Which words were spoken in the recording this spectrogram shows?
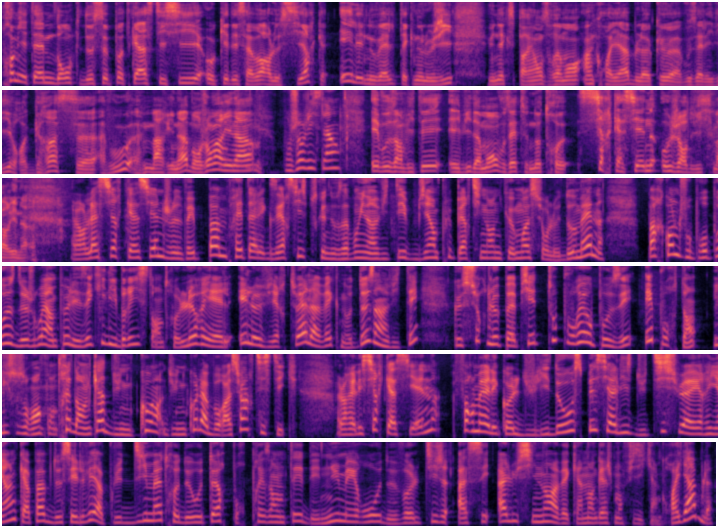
Premier thème donc de ce podcast ici au Quai des Savoirs, le cirque et les nouvelles technologies. Une expérience vraiment incroyable que vous allez vivre grâce à vous, Marina. Bonjour Marina. Bonjour Gislain. Et vos invités, évidemment, vous êtes notre circassienne aujourd'hui, Marina. Alors la circassienne, je ne vais pas me prêter à l'exercice parce que nous avons une invitée bien plus pertinente que moi sur le domaine. Par contre, je vous propose de jouer un peu les équilibristes entre le réel et le virtuel avec nos deux invités que sur le papier tout pourrait opposer et pourtant ils se sont rencontrés dans le cadre d'une d'une collaboration artistique. Alors elle est circassienne, formée à l'école du Lido, spécialiste du tissu aérien, capable de s'élever à plus de 10 mètres de hauteur pour présenter des numéros de voltige assez hallucinants avec un engagement physique incroyable.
